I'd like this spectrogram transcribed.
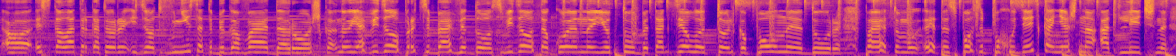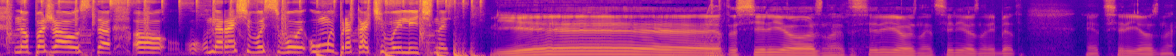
э, эскалатор, который идет вниз, это беговая дорожка. Ну, я видела про тебя видос, видела такое на ютубе. Так делают только полные дуры. Поэтому этот способ похудеть, конечно, отличный. Но, пожалуйста, э, наращивай свой ум и прокачивай личность. Е, Это серьезно, это серьезно, это серьезно, ребят. Это серьезно.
